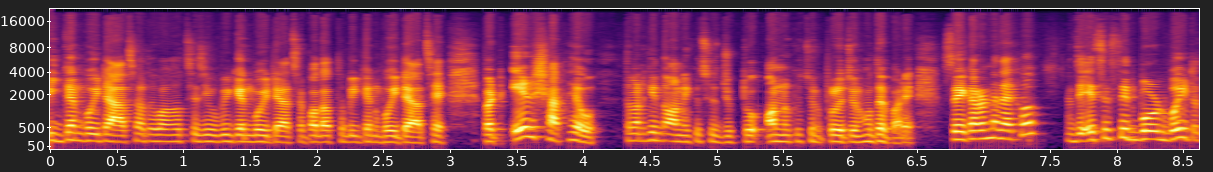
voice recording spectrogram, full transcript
বিজ্ঞান বইটা আছে অথবা হচ্ছে জীববিজ্ঞান বইটা আছে পদার্থ বিজ্ঞান বইটা আছে বাট এর সাথেও তোমার কিন্তু অনেক কিছু যুক্ত, অন্য কিছুর প্রয়োজন হতে পারে। সো এই কারণে দেখো যে এসএসসির বোর্ড বই, এটা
